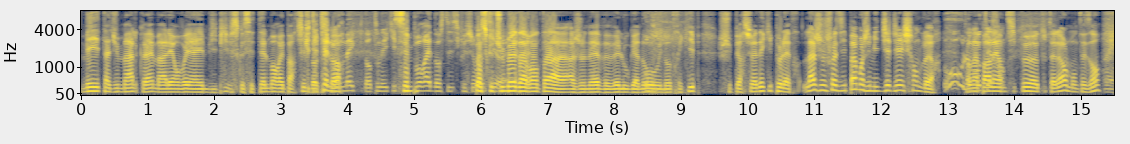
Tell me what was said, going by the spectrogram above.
mais t'as du mal quand même à aller envoyer un MVP parce que c'est tellement réparti Parce que le tellement de mecs dans ton équipe C'est- pourraient être dans cette discussion. Parce que tu ouais. mets Davanta à, Genève, VV Lugano ou une autre équipe, je suis persuadé qu'il peut l'être. Là, je choisis pas, moi j'ai mis JJ Chandler. Ouh, le as parlé un petit peu euh, tout à l'heure, le Montezan, Ouais.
